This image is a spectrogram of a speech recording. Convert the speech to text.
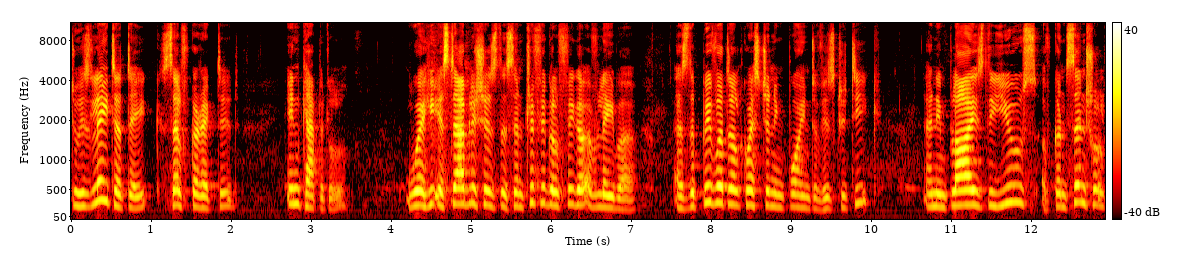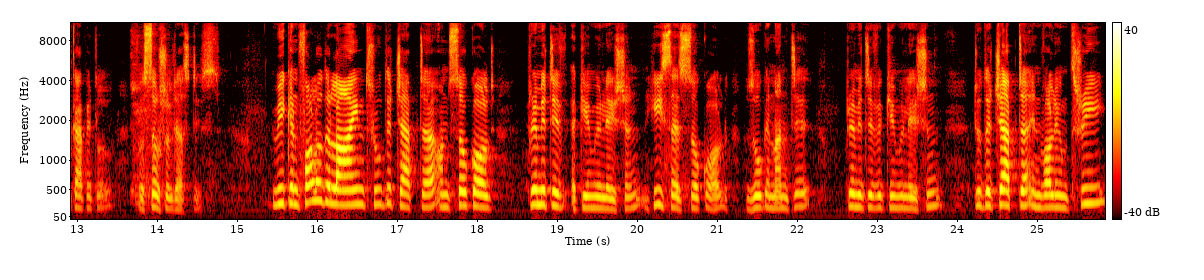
to his later take, self-corrected, in Capital, where he establishes the centrifugal figure of labor as the pivotal questioning point of his critique and implies the use of consensual capital for social justice. We can follow the line through the chapter on so-called primitive accumulation, he says so-called sogenannte primitive accumulation, to the chapter in volume three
